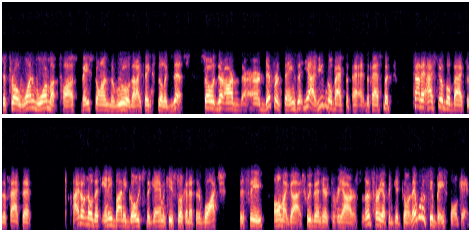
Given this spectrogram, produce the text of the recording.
to throw one warm up toss based on the rule that I think still exists. So there are there are different things that yeah, if you can go back to the past, but kind of I still go back to the fact that I don't know that anybody goes to the game and keeps looking at their watch to see, oh my gosh, we've been here three hours. Let's hurry up and get going. They want to see a baseball game.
